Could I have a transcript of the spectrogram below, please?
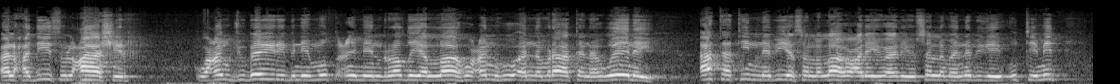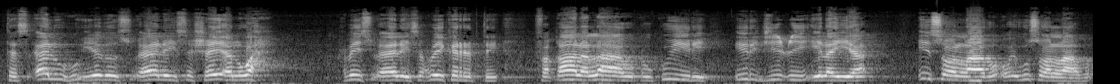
alxadiidu alcaashir wacan jubayr bni muطcimin radia allahu canhu ana imra'atan haweeney atat innabiya sala allahu alayh waalihi wasalama nabigay u timid tas'aluhu iyadoo su'aalaysa shay-an wax waxbay su'aalaysa waxbay ka rabtay faqaala lahaa wuxuu ku yidhi irjicii ilaya iisoo laabo oo igu soo laabo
